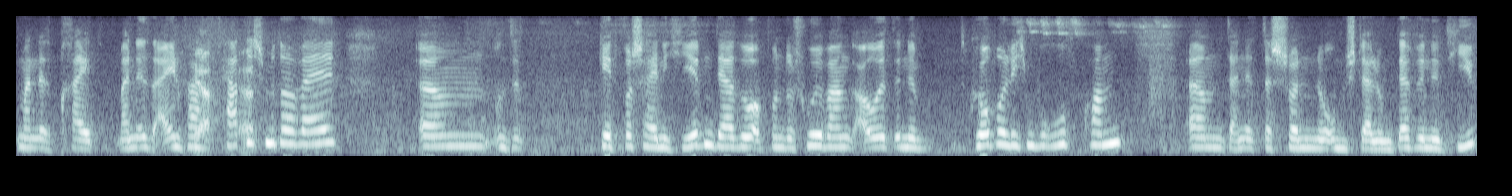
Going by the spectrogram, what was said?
äh, man ist breit. Man ist einfach Ja, fertig ja. mit der Welt ähm, und das geht wahrscheinlich jedem, der so von der Schulbank aus in einen körperlichen Beruf kommt, ähm, dann ist das schon eine Umstellung, definitiv.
